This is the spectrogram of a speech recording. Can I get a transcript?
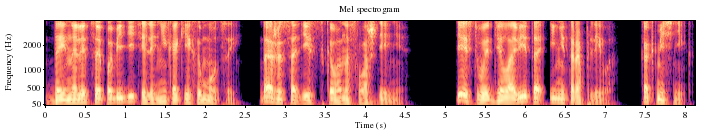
Да и на лице победителя никаких эмоций даже садистского наслаждения. Действует деловито и неторопливо, как мясник.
